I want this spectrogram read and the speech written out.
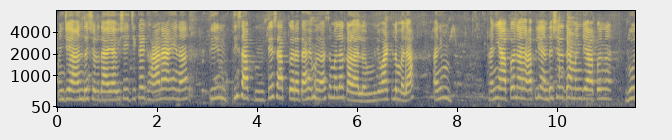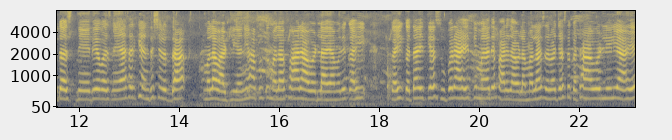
म्हणजे अंधश्रद्धा याविषयी जी काही घाण आहे ना ती ती साफ ते साफ करत आहे म- असं मला कळालं म्हणजे वाटलं मला. आणि आणि आपण आपली अंधश्रद्धा म्हणजे आपण भूत असणे देव असणे यासारखी अंधश्रद्धा मला वाटली आणि हा पुस्तक मला फार आवडला. यामध्ये काही काही कथा इतक्या सुपर आहेत की मला ते फारच आवडला. मला सर्वात जास्त कथा आवडलेली आहे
